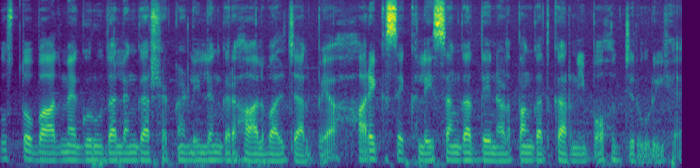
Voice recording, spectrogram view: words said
ਉਸ ਤੋਂ ਬਾਅਦ ਮੈਂ ਗੁਰੂ ਦਾ ਲੰਗਰ ਛਕਣ ਲਈ ਲੰਗਰ ਹਾਲ ਵੱਲ ਚੱਲ ਪਿਆ। ਹਰ ਇੱਕ ਸਿੱਖ ਲਈ ਸੰਗਤ ਦੇ ਨਾਲ ਪੰਗਤ ਕਰਨੀ ਬਹੁਤ ਜ਼ਰੂਰੀ ਹੈ।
